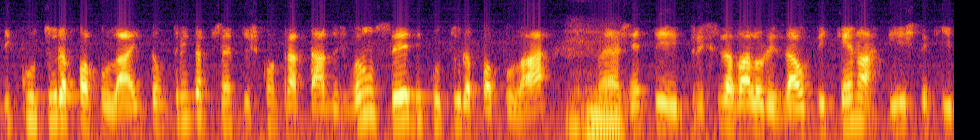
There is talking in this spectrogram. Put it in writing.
de cultura popular, então 30% dos contratados vão ser de cultura popular. Uhum. Né? A gente precisa valorizar o pequeno artista que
